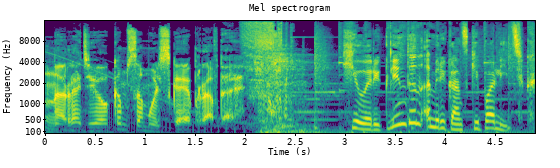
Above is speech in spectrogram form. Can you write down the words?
на радио «Комсомольская правда». Хиллари Клинтон – американский политик.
